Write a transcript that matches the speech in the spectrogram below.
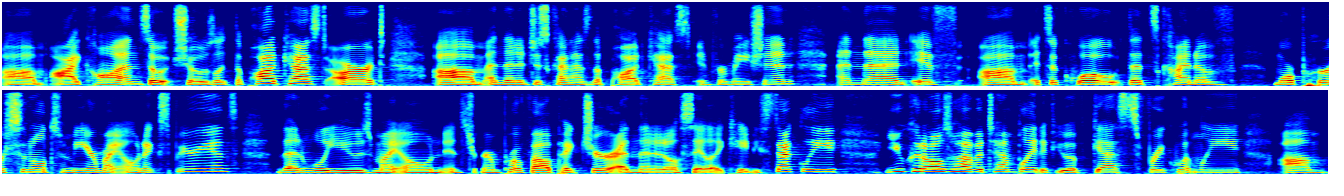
um, icon. So it shows like the podcast art, um, and then it just kind of has the podcast information. And then if um, it's a quote that's kind of more personal to me or my own experience, then we'll use my own Instagram profile picture and then it'll say like Katie Steckly. You could also have a template if you have guests frequently um,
